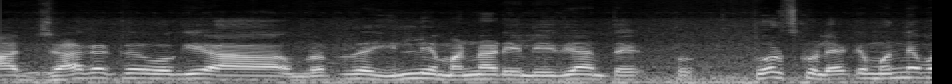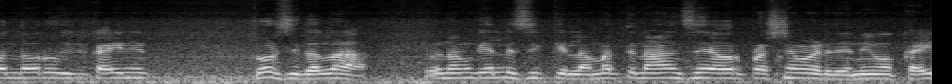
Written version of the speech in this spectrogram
ಆ ಜಾಗಕ್ಕೆ ಹೋಗಿ ಆ ಮೃತದ ಇಲ್ಲೇ ಮಣ್ಣಾಡಿಯಲ್ಲಿ ಇದೆಯಾ ಅಂತ ತೋರಿಸ್ಕೊಳ್ಳಿ. ಯಾಕೆ ಮೊನ್ನೆ ಬಂದವರು ಈಗ ಕೈ ತೋರಿಸಿದಲ್ಲ? ಇವು ನಮಗೆ ಎಲ್ಲಿ ಸಿಕ್ಕಿಲ್ಲ? ಮತ್ತು ನಾನು ಸಹ ಅವ್ರು ಪ್ರಶ್ನೆ ಮಾಡಿದೆ. ನೀವು ಕೈ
